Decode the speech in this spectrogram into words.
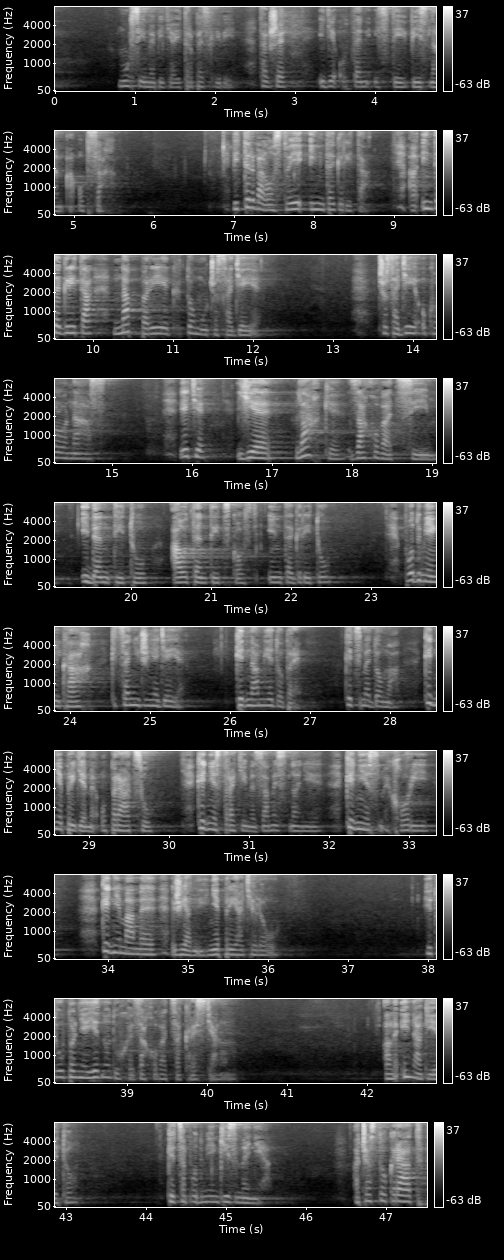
musíme byť aj trpezliví. Takže ide o ten istý význam a obsah. Vytrvalosť to je integrita. A integrita napriek tomu, čo sa deje. Čo sa deje okolo nás. Viete, je ľahké zachovať si identitu, autentickosť, integritu v podmienkách, keď sa nič nedeje. Keď nám je dobre. Keď sme doma. Keď neprídeme o prácu. Keď nestratíme zamestnanie. Keď nie sme chorí. Keď nemáme žiadnych nepriateľov. Je to úplne jednoduché zachovať sa kresťanom. Ale inak je to, keď sa podmienky zmenia. A častokrát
